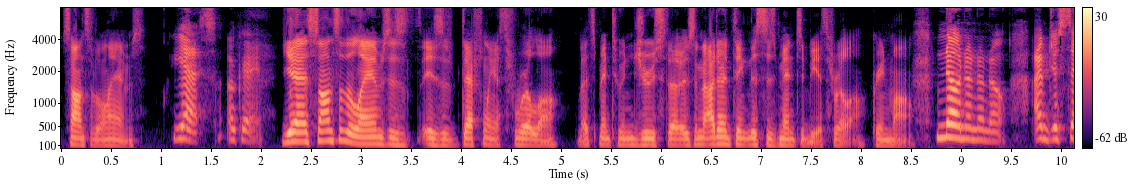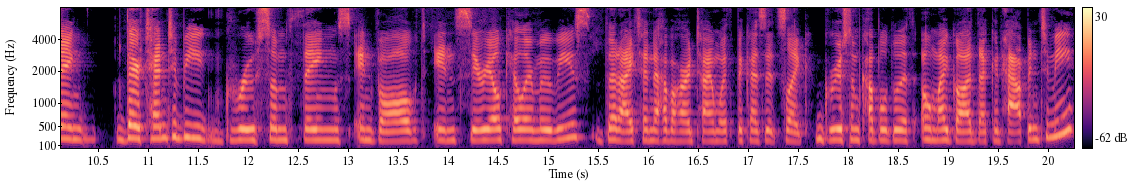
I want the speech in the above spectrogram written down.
Silence of the Lambs. Yes. Okay. Yeah, Silence of the Lambs is is definitely a thriller that's meant to induce those, and I don't think this is meant to be a thriller. Green Mile. No, no, no, no. I'm just saying there tend to be gruesome things involved in serial killer movies that I tend to have a hard time with because it's like gruesome coupled with oh my god that could happen to me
